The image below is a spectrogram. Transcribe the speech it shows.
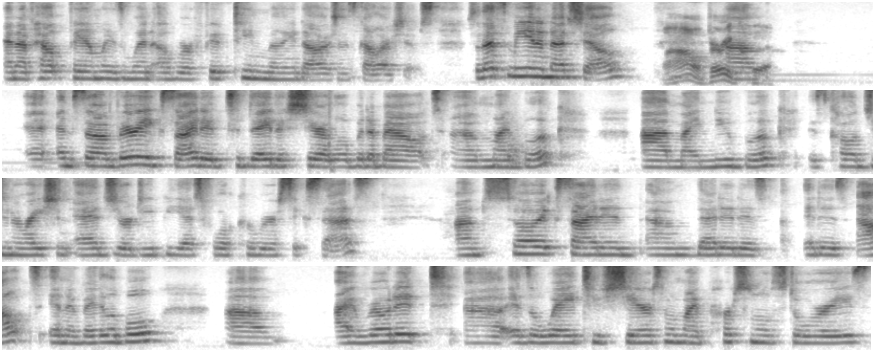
and I've helped families win over $15 million in scholarships. So that's me in a nutshell. Wow, very um, cool. And, and, so I'm very excited today to share a little bit about uh, my book. Uh, my new book is called Generation Edge Your GPS for Career Success. I'm so excited um, that it is it is out and available. Um, I wrote it uh, as a way to share some of my personal stories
